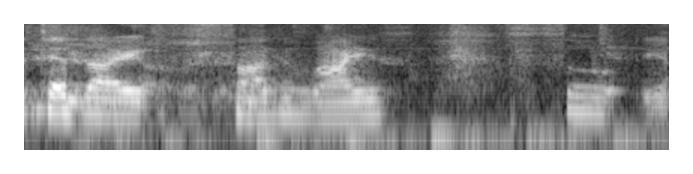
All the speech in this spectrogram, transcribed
It tastes like soggy rice. So yeah.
